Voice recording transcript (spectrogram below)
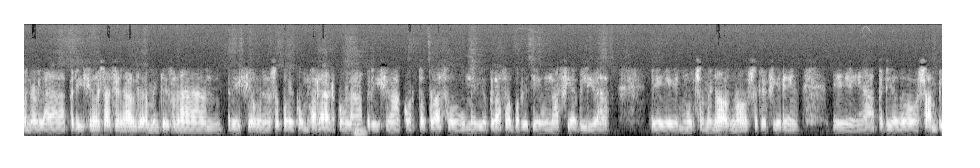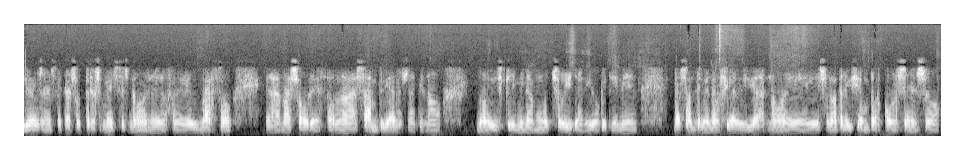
Bueno, la predicción estacional realmente es una predicción que no se puede comparar con la mm. predicción a corto plazo o medio plazo porque tiene una fiabilidad eh, mucho menor, ¿no? Se refieren eh, a periodos amplios, en este caso tres meses, ¿no? Enero, febrero y marzo, además sobre zonas amplias, o sea que no no discriminan mucho y ya digo que tienen bastante menor fiabilidad, ¿no? Eh, es una predicción por consenso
